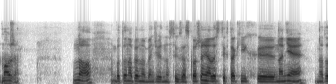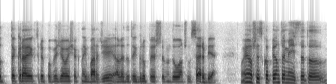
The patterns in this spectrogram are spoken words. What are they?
Może. No, bo to na pewno będzie jedno z tych zaskoczeń, ale z tych takich y, na nie, no to te kraje, które powiedziałeś jak najbardziej, ale do tej grupy jeszcze bym dołączył Serbię. Mimo wszystko piąte miejsce to,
